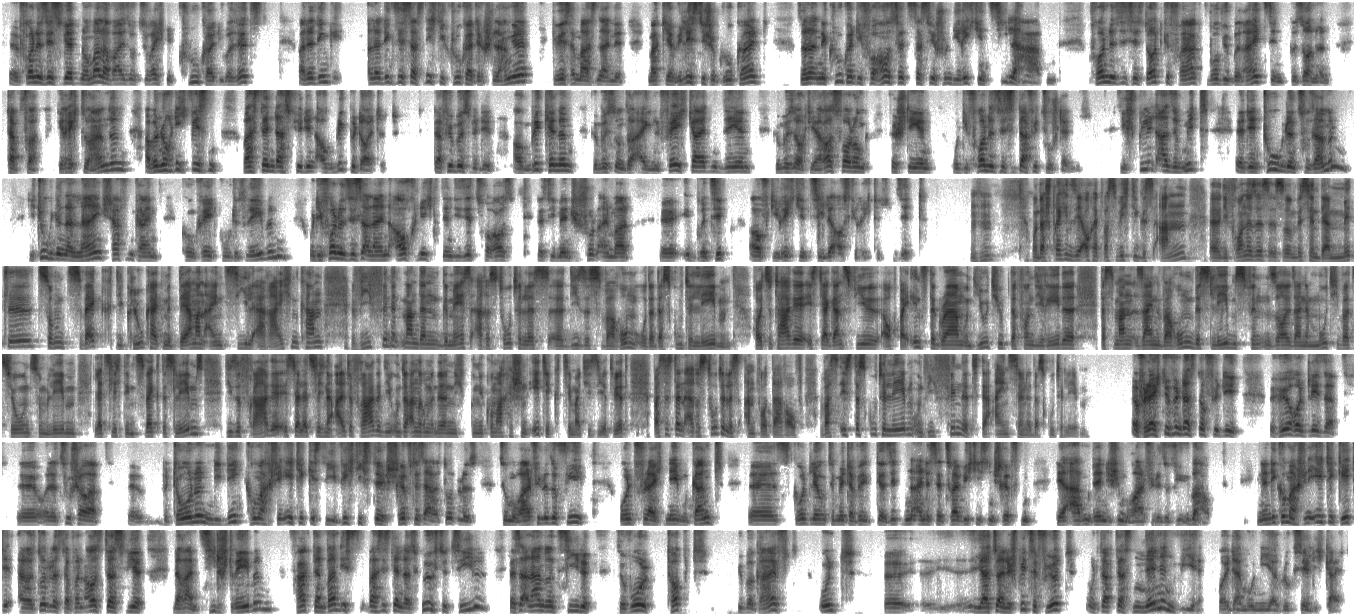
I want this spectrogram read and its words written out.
Äh, Phronesis wird normalerweise zu Recht mit Klugheit übersetzt. Allerdings, allerdings ist das nicht die Klugheit der Schlange, gewissermaßen eine machiavellistische Klugheit, sondern eine Klugheit, die voraussetzt, dass wir schon die richtigen Ziele haben. Phronesis ist dort gefragt, wo wir bereit sind, besonnen tapfer gerecht zu handeln, aber noch nicht wissen, was denn das für den Augenblick bedeutet. Dafür müssen wir den Augenblick kennen, wir müssen unsere eigenen Fähigkeiten sehen, wir müssen auch die Herausforderung verstehen und die Frontis ist dafür zuständig. Sie spielt also mit äh, den Tugenden zusammen. Die Tugenden allein schaffen kein konkret gutes Leben und die Frontis ist allein auch nicht, denn die setzt voraus, dass die Menschen schon einmal äh, im Prinzip auf die richtigen Ziele ausgerichtet sind. Mhm. Und da sprechen Sie auch etwas Wichtiges an. Äh, die Phronesis ist so ein bisschen der Mittel zum Zweck, die Klugheit, mit der man ein Ziel erreichen kann. Wie findet man denn gemäß Aristoteles äh, dieses Warum oder das gute Leben? Heutzutage ist ja ganz viel auch bei Instagram und YouTube davon die Rede, dass man sein Warum des Lebens finden soll, seine Motivation zum Leben, letztlich den Zweck des Lebens. Diese Frage ist ja letztlich eine alte Frage, die unter anderem in der nikomachischen Ethik thematisiert wird. Was ist denn Aristoteles Antwort darauf? Was ist das gute Leben und wie findet der Einzelne das gute Leben? Vielleicht dürfen das noch für die Hörer und Leser äh, oder Zuschauer äh, betonen. Die nikomachische Ethik ist die wichtigste Schrift des Aristoteles zur Moralphilosophie und vielleicht neben Kant äh, Grundlegung zur Metaphysik der Sitten eines der zwei wichtigsten Schriften der abendländischen Moralphilosophie überhaupt. In der nikomachischen Ethik geht Aristoteles davon aus, dass wir nach einem Ziel streben, fragt dann, wann ist, was ist denn das höchste Ziel, das alle anderen Ziele sowohl toppt, übergreift und äh, ja zu einer Spitze führt und sagt, das nennen wir Eudaimonia, Glückseligkeit.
